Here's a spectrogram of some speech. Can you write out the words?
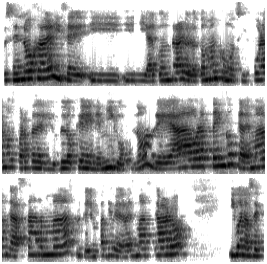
pues se enojan y, se, y, y, al contrario, lo toman como si fuéramos parte del bloque enemigo, ¿no? De ah, ahora tengo que además gastar más porque el empaque es más caro. Y bueno, se,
